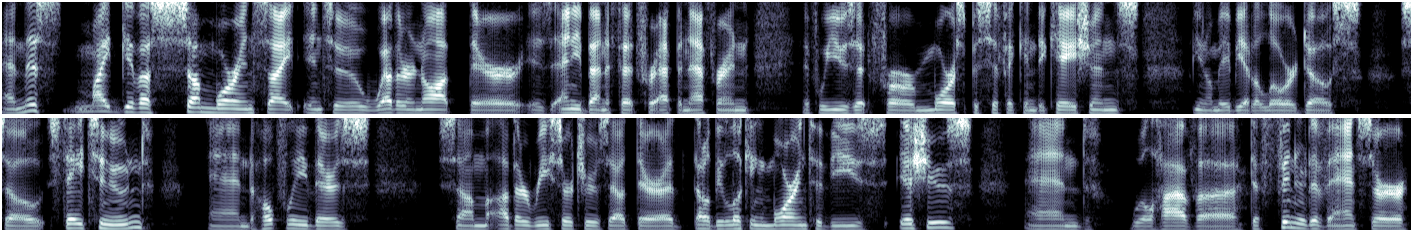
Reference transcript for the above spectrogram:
And this might give us some more insight into whether or not there is any benefit for epinephrine if we use it for more specific indications, you know, maybe at a lower dose. So stay tuned, and hopefully there's some other researchers out there that'll be looking more into these issues, and we'll have a definitive answer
